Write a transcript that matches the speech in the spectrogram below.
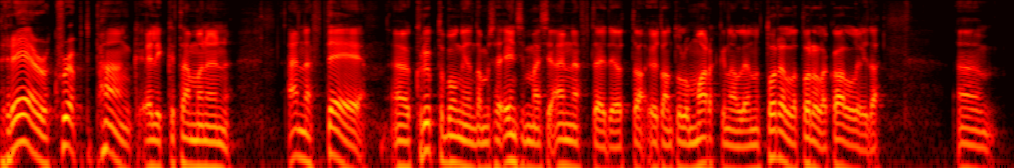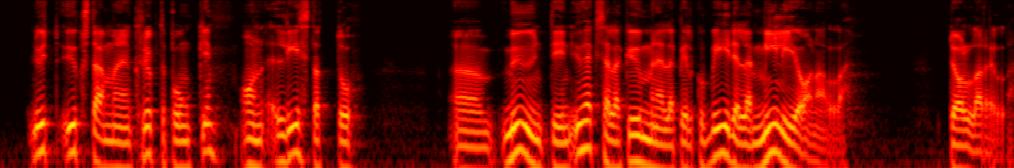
Rare CryptoPunk, eli tämmöinen NFT. CryptoPunkin on tämmöisiä ensimmäisiä NFTitä, joita, on tullut markkinalle ja ne on todella, todella kalliita. Nyt yksi tämmöinen CryptoPunkki on listattu uh, myyntiin 90,5 miljoonalla dollarilla.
